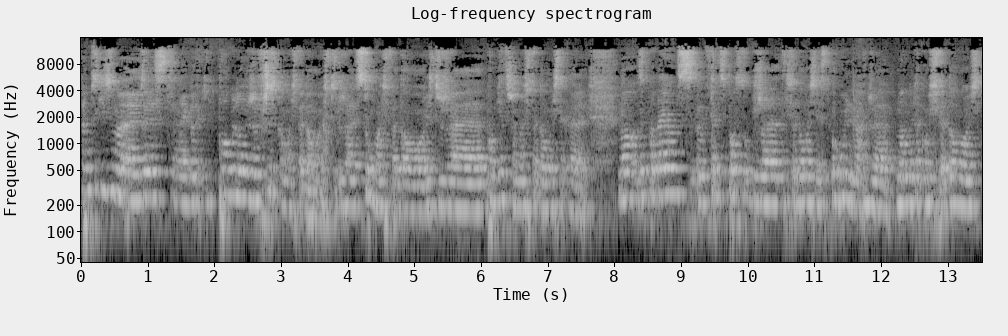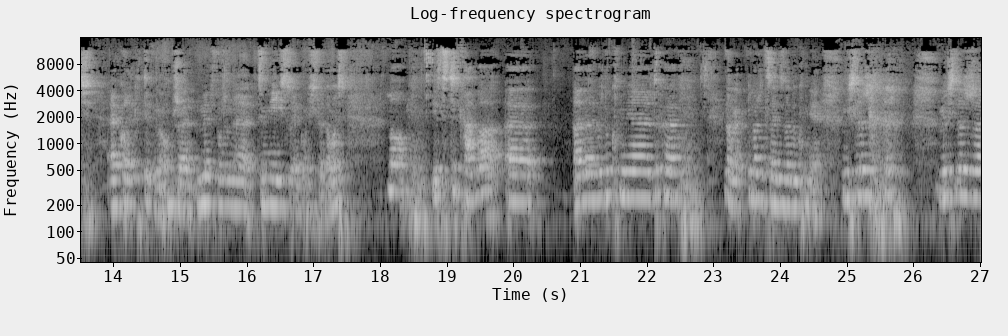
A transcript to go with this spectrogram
pan psychizm e, to jest jakby taki pogląd, że wszystko ma świadomość, że stół ma świadomość, że powietrze ma świadomość i tak dalej. No, zakładając w ten sposób, że ta świadomość jest ogólna, że mamy taką świadomość e, kolektywną, że my tworzymy w tym miejscu jakąś świadomość, no, jest ciekawa, ale według mnie trochę... Dobra, nieważne co jest według mnie. Myślę, że... Myślę, że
